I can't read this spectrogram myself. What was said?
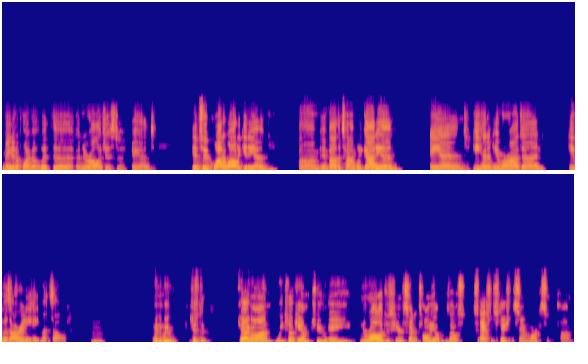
made an appointment with the a neurologist and it took quite a while to get in. Um, and by the time we got in and he had an MRI done, he was already eight months old. Hmm. When we just to tag on, we took him to a neurologist here in San Antonio because I was actually stationed in San Marcos at the time,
